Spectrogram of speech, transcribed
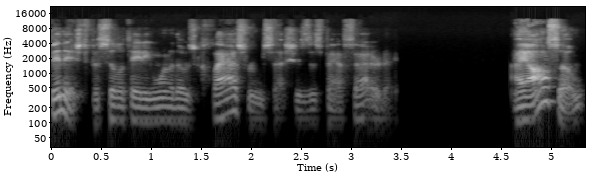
finished facilitating one of those classroom sessions this past Saturday. I also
